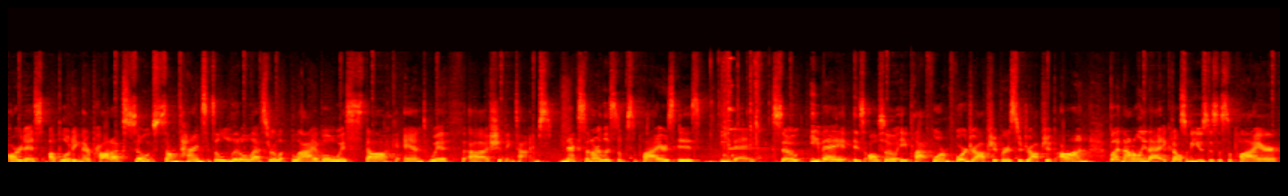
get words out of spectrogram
artists uploading their products, so sometimes it's a little less reliable with stock and with uh, shipping times. Next on our list of suppliers is eBay. So eBay is also a platform for dropshippers to dropship on, but not only that, it could also be used as a supplier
